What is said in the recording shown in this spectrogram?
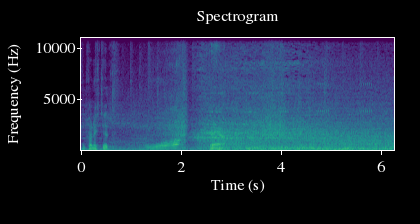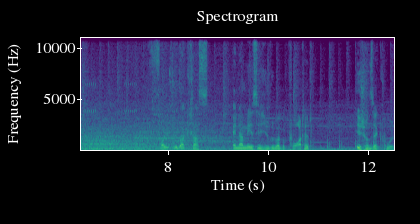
dann kann ich jetzt... Bam. Voll überkrass endermäßig rüber geportet. Ist schon sehr cool.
